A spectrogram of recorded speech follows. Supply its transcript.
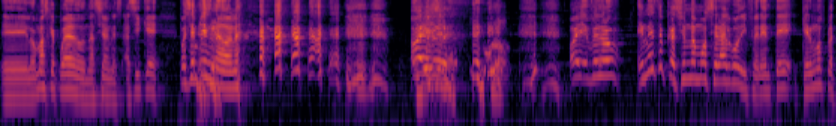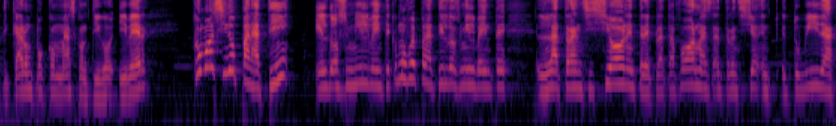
eh, lo más que pueda de donaciones. Así que, pues empiecen a donar. Oye, duro. Oye, Pedro, en esta ocasión vamos a hacer algo diferente. Queremos platicar un poco más contigo y ver cómo ha sido para ti el 2020. ¿Cómo fue para ti el 2020? La transición entre plataformas, la transición en, tu vida,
